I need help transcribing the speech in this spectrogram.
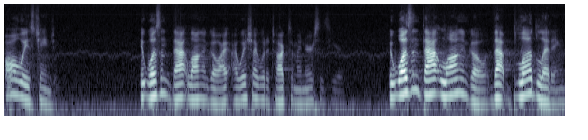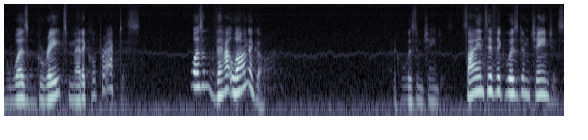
always changing. It wasn't that long ago. I, I wish I would have talked to my nurses here. It wasn't that long ago that bloodletting was great medical practice. It wasn't that long ago. Medical wisdom changes. Scientific wisdom changes.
